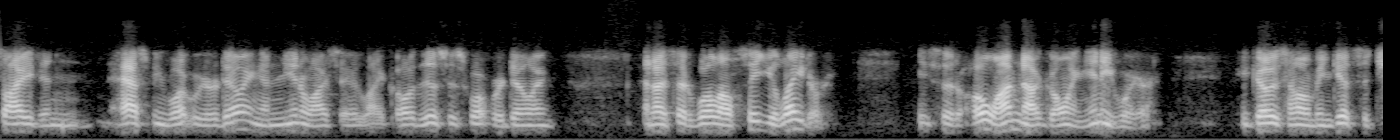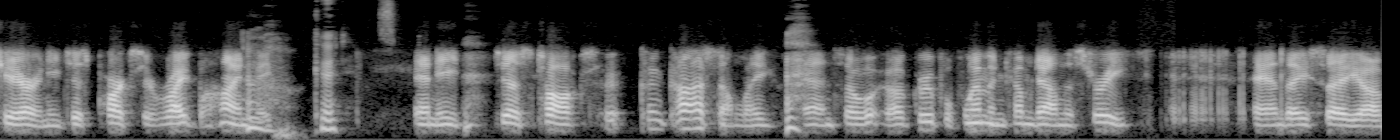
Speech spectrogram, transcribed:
site and asks me what we were doing, and you know I say like, "Oh, this is what we're doing," and I said, "Well, I'll see you later." He said, "Oh, I'm not going anywhere." He goes home and gets a chair and he just parks it right behind me. Oh, good. And he just talks constantly. and so a group of women come down the street and they say, uh,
